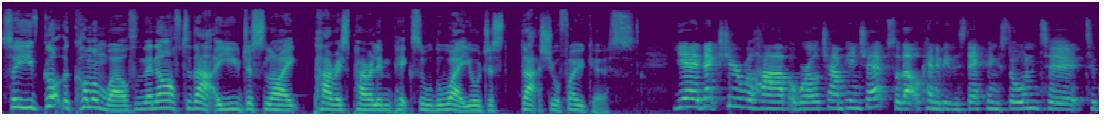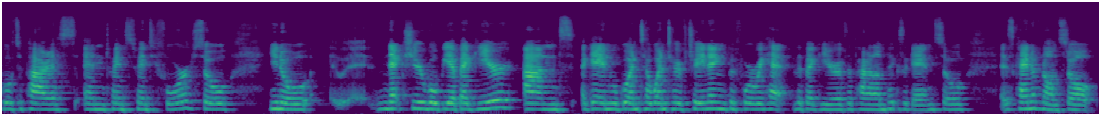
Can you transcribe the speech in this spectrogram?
So you've got the Commonwealth, and then after that, are you just like Paris Paralympics all the way? You're just, that's your focus? Yeah, next year we'll have a world championship, so that'll kind of be the stepping stone to to go to Paris in 2024. So, you know, next year will be a big year and again we'll go into a winter of training before we hit the big year of the Paralympics again. So, it's kind of non-stop.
